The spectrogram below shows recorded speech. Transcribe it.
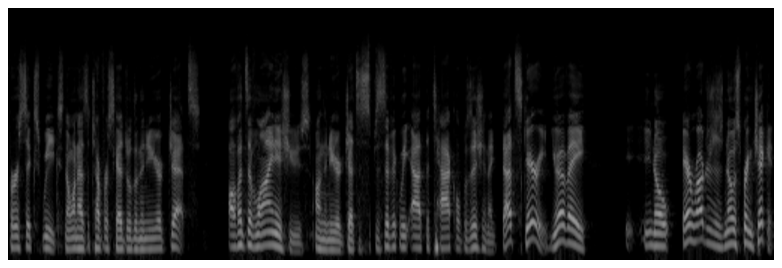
first six weeks. No one has a tougher schedule than the New York Jets. Offensive line issues on the New York Jets, specifically at the tackle position. Like that's scary. You have a you know, Aaron Rodgers is no spring chicken.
